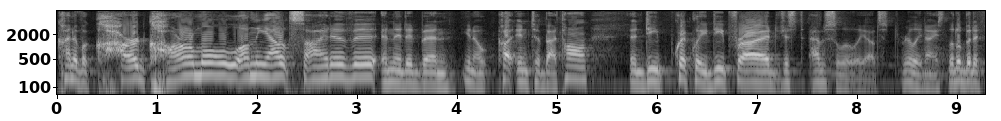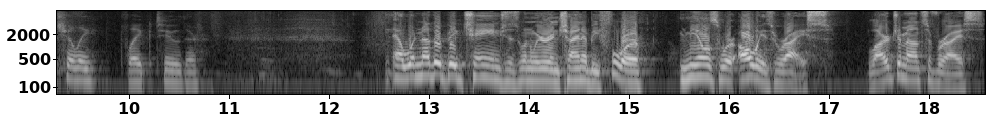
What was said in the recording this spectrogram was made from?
kind of a hard caramel on the outside of it, and it had been, you know, cut into baton and deep, quickly deep fried. Just absolutely, oh, it's really nice. A little bit of chili flake too there. Now, another big change is when we were in China before, meals were always rice, large amounts of rice,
